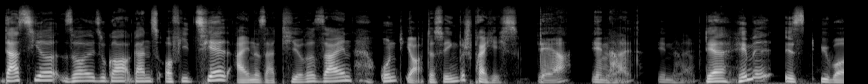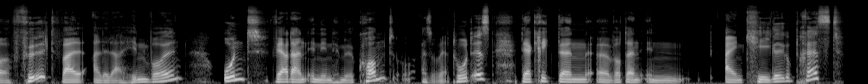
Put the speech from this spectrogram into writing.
das hier soll sogar ganz offiziell eine Satire sein. Und ja, deswegen bespreche ich es. Der Inhalt. Inhalt. Der Himmel ist überfüllt, weil alle dahin wollen. Und wer dann in den Himmel kommt, also wer tot ist, der kriegt dann, äh, wird dann in ein Kegel gepresst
